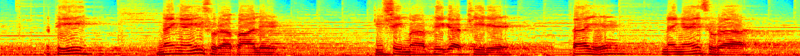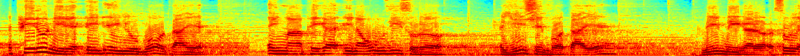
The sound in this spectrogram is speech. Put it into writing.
။အဖေနိုင်ငံရေးဆိုတာဘာလဲ။ဒီချိန်မှာအဖေကဖြေတယ်။တားရဲ့နိုင်ငံရေးဆိုတာအဖေတို့နေတဲ့အိမ်အိမ်လိုပေါ့သားရဲ့အိမ်မှာအဖေကအိမ်အောင်ဦးစီးဆိုတော့အရင်ရှင်ပေါ့သားရဲ့မိမိကတော့အစိုးရ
